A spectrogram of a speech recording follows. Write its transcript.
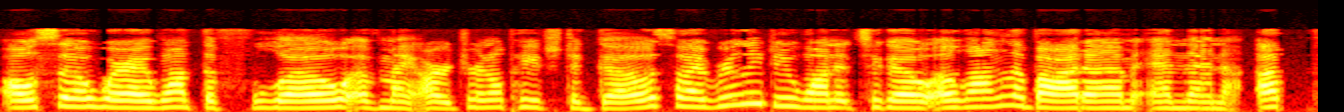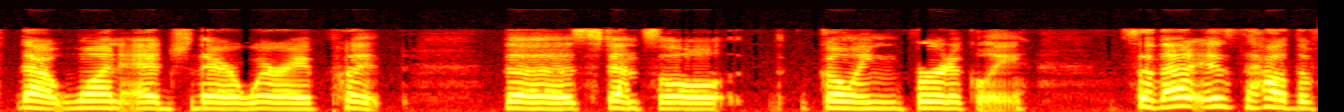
also where I want the flow of my art journal page to go. So I really do want it to go along the bottom and then up that one edge there where I put the stencil going vertically. So that is how the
